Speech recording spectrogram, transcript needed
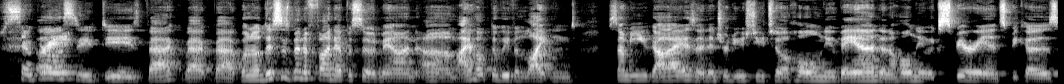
So oh, great. Oh, CDs. Back, back, back. Well, no, this has been a fun episode, man. Um, I hope that we've enlightened some of you guys and introduced you to a whole new band and a whole new experience because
